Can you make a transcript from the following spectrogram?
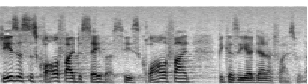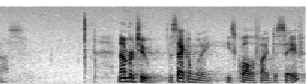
Jesus is qualified to save us. He's qualified because he identifies with us. Number two, the second way he's qualified to save,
